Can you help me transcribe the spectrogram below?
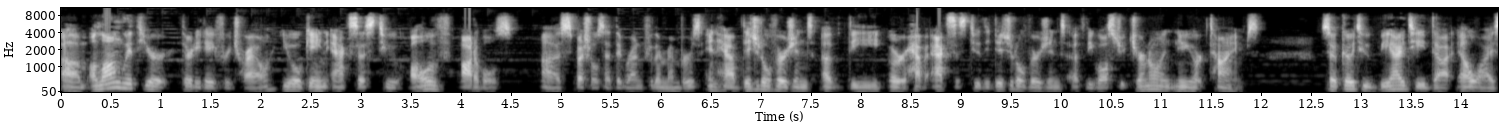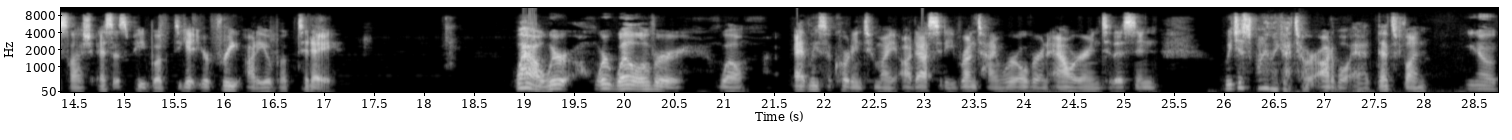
um, along with your 30-day free trial, you will gain access to all of Audible's uh, specials that they run for their members and have digital versions of the or have access to the digital versions of the Wall Street Journal and New York Times. So go to bit.ly slash sspbook to get your free audiobook today. Wow, we're we're well over well, at least according to my Audacity runtime, we're over an hour into this and we just finally got to our Audible ad. That's fun. You know,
